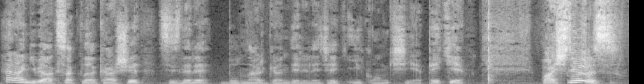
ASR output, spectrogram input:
herhangi bir aksaklığa karşı sizlere bunlar gönderilecek ilk 10 kişiye. Peki, başlıyoruz.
